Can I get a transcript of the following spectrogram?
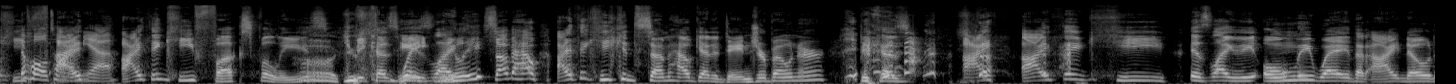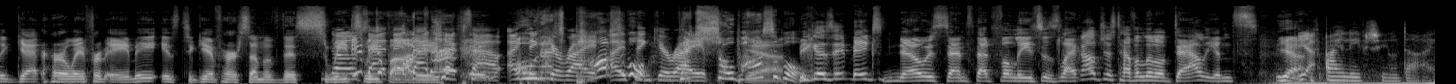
think he the whole time, I- yeah. I think he fucks Felice You- because wait, he's like really? somehow. I think he can somehow get a danger boner because I I think he is like the only way that I know to get her away from Amy is to give her some of this sweet, no, sweet that, body. that checks out. I Oh, think you're right. I think you're right. That's so possible. Because it makes no sense that Felice is like, I'll just have a little dalliance. Yeah. Yeah. If I leave, she'll die.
